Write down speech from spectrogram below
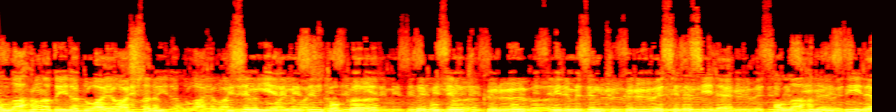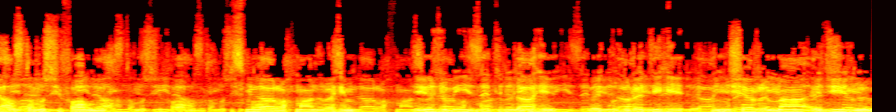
Allah'ın adıyla duaya başlarım. Bizim yerimizin toprağı ve bizim tükürüğü, birimizin tükürüğü vesilesiyle Allah'ın izniyle hastamız şifa bulur. Bismillahirrahmanirrahim. Eyüzü bi izzetillahi ve kudretihi min şerri ma ecidü.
